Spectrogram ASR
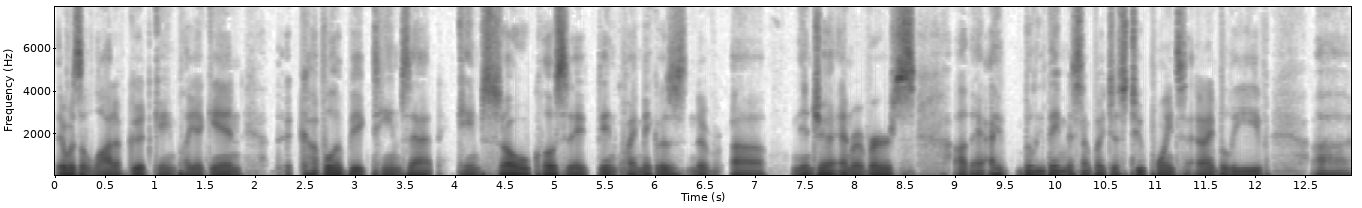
there was a lot of good gameplay again. A couple of big teams that came so close, they didn't quite make us. Uh, Ninja and Reverse. Uh, they, I believe they missed out by just two points, and I believe uh,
